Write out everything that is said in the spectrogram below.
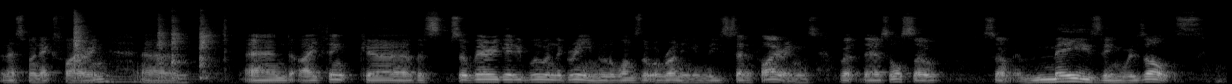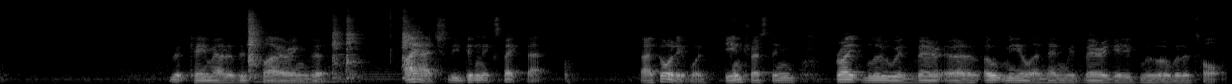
And that's my next firing. Um, and I think uh, so variegated blue and the green were the ones that were running in these set of firings. But there's also some amazing results that came out of this firing that I actually didn't expect that. I thought it would be interesting bright blue with uh, oatmeal and then with variegated blue over the top.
